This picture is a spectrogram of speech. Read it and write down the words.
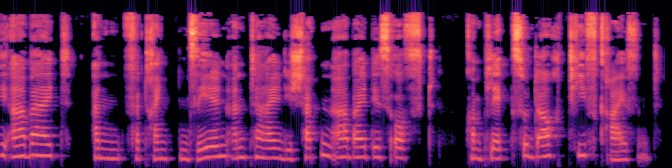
Die Arbeit an verdrängten Seelenanteilen, die Schattenarbeit ist oft komplex und auch tiefgreifend.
